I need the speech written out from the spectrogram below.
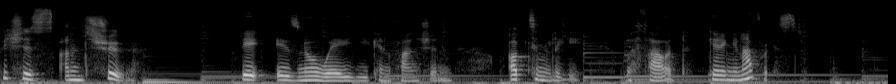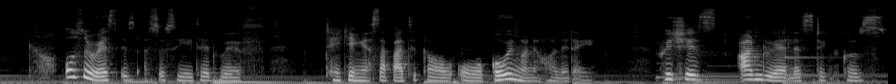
which is untrue. There is no way you can function optimally without getting enough rest. Also, rest is associated with taking a sabbatical or going on a holiday, which is unrealistic because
